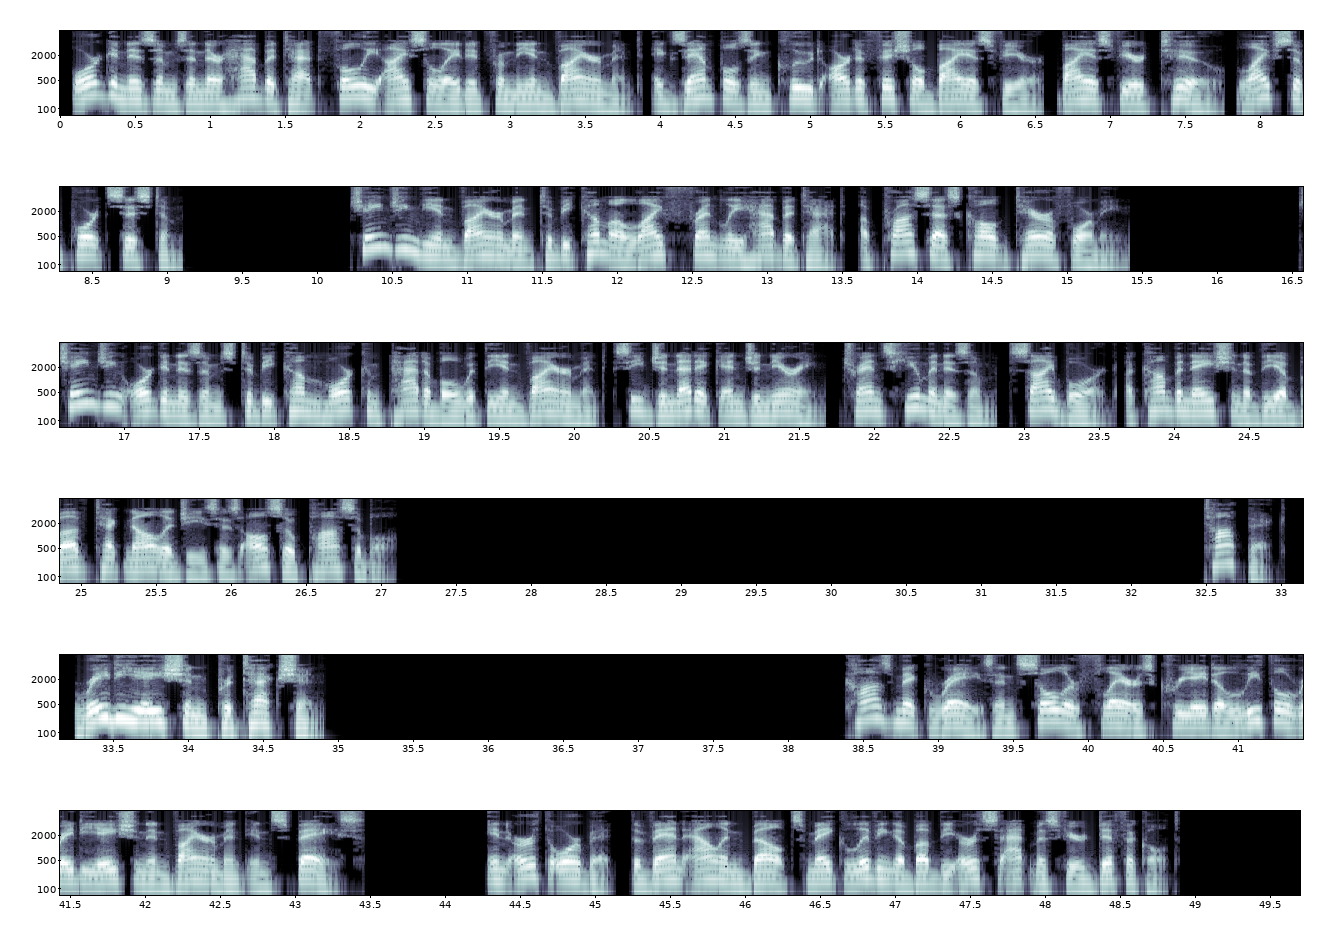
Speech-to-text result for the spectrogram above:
Organisms and their habitat fully isolated from the environment examples include artificial biosphere, biosphere 2, life support system Changing the environment to become a life-friendly habitat, a process called terraforming. Changing organisms to become more compatible with the environment see genetic engineering, transhumanism, cyborg a combination of the above technologies is also possible. Radiation protection Cosmic rays and solar flares create a lethal radiation environment in space. In Earth orbit, the Van Allen belts make living above the Earth's atmosphere difficult.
